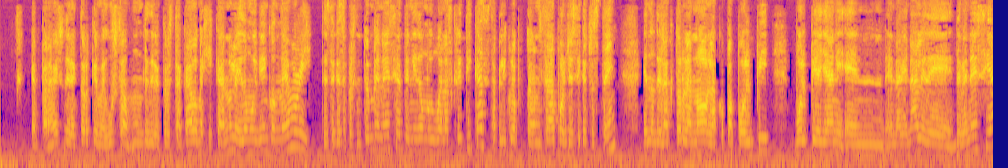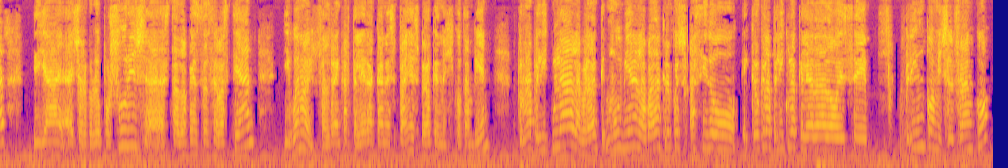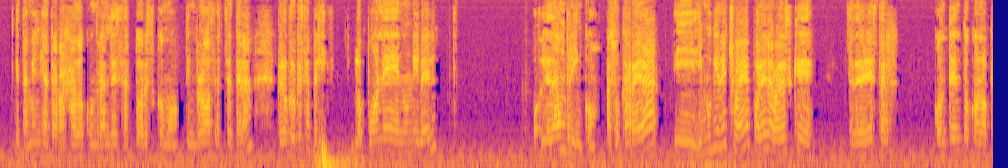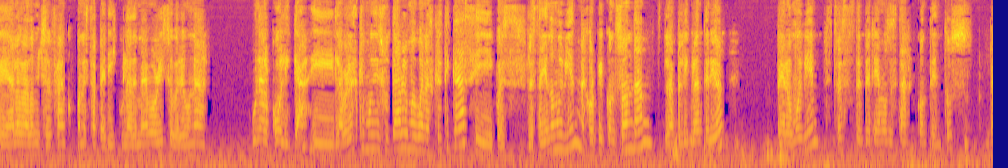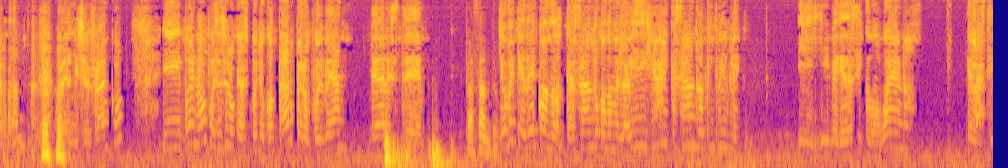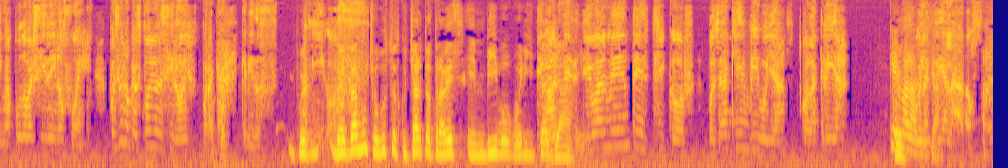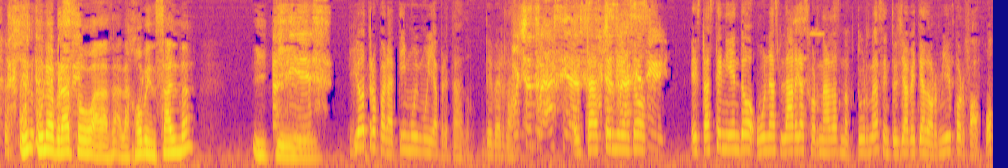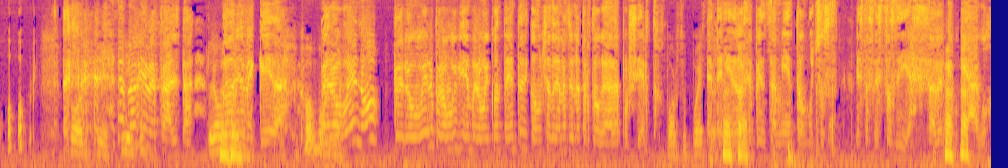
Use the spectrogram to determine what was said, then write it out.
para mí es un director que me gusta, un director destacado mexicano, le ha ido muy bien con Memory. Desde que se presentó en Venecia ha tenido muy buenas críticas. Esta película protagonizada por Jessica Chastain, en donde el actor ganó la Copa Polpi, Volpi allá en, en, la Bienale de, de, Venecia, y ya ha hecho recorrido por Zurich, ha estado acá en San Sebastián, y bueno, saldrá en cartelera acá en España, espero que en México también. Pero una película, la verdad, que muy bien alabada, creo que ha sido, creo que la película que le ha dado ese brinco a Michel Franco, que también ya ha trabajado con grandes actores como Tim Roth, etcétera, pero creo que esta película lo pone en un nivel, le da un brinco a su carrera y, muy bien hecho, ¿eh? Por él, la verdad es que se debería estar contento con lo que ha logrado Michel Franco con esta película de Memory sobre una una alcohólica. Y la verdad es que muy disfrutable, muy buenas críticas y pues le está yendo muy bien, mejor que con Sundown, la película anterior, pero muy bien, entonces deberíamos estar contentos ¿verdad? Con el Michel Franco. Y bueno, pues eso es lo que les puedo contar, pero pues vean, vean este... Casandro. Yo me quedé cuando, Casandro, cuando me la vi, dije, ay, Casandro, qué increíble. Y, y me quedé así como, bueno, qué lástima, pudo haber sido y no fue. Pues es lo que les puedo decir hoy por acá, queridos pues amigos. Nos da mucho gusto escucharte otra vez en vivo, güerita. Igualmente, ya. igualmente, chicos, pues ya aquí en vivo ya, con la cría. Qué pues, maravilla. Un, un abrazo a, a, la joven Salma y que... Y otro para ti muy, muy apretado, de verdad. Muchas gracias. Estás Muchas teniendo... Gracias y... Estás teniendo unas largas jornadas nocturnas, entonces ya vete a dormir, por favor. Porque Todavía me falta, todavía me queda. pero no? bueno, pero bueno, pero muy bien, pero muy contenta y con muchas ganas de una tortogada, por cierto. Por supuesto. He tenido ese pensamiento muchos estos, estos días, a ver qué, qué hago.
